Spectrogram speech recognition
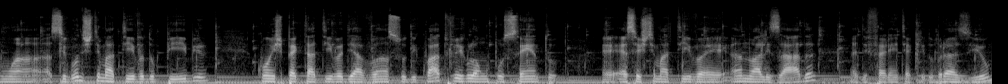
uma, a segunda estimativa do PIB, com expectativa de avanço de 4,1%. É, essa estimativa é anualizada, é diferente aqui do Brasil,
